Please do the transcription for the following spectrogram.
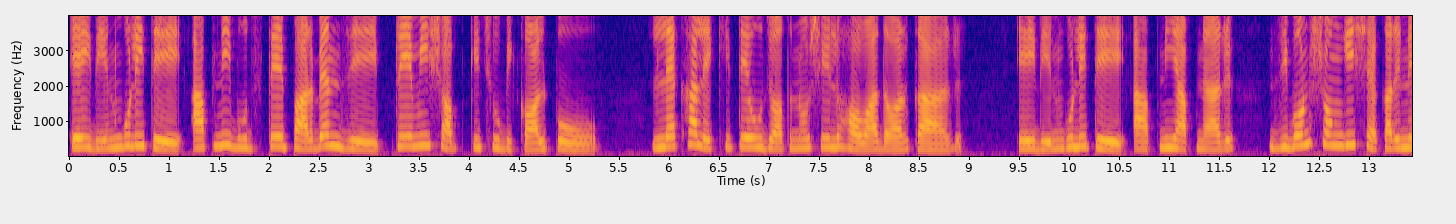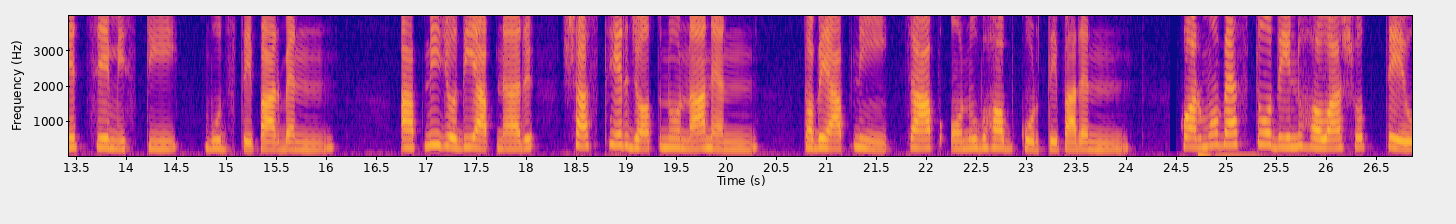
এই দিনগুলিতে আপনি বুঝতে পারবেন যে প্রেমই সব কিছু বিকল্প। লেখালেখিতেও যত্নশীল হওয়া দরকার। এই দিনগুলিতে আপনি আপনার জীবনসঙ্গী শেখারিনের চেয়ে মিষ্টি বুঝতে পারবেন। আপনি যদি আপনার স্বাস্থ্যের যত্ন না নেন, তবে আপনি চাপ অনুভব করতে পারেন। কর্মব্যস্ত দিন হওয়া সত্ত্বেও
